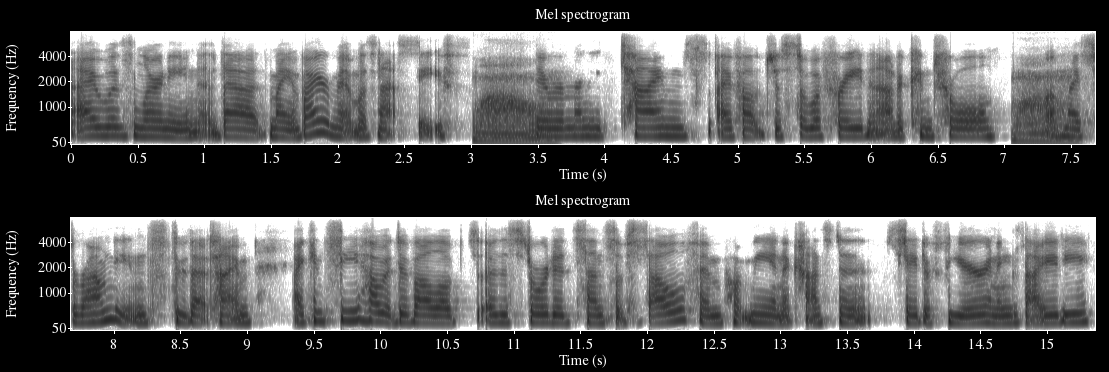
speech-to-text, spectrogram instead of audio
I was learning that my environment was not safe. Wow. There were many times I felt just so afraid and out of control of my surroundings through that time. I can see how it developed a distorted sense of self and put me in a constant state of fear and anxiety.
